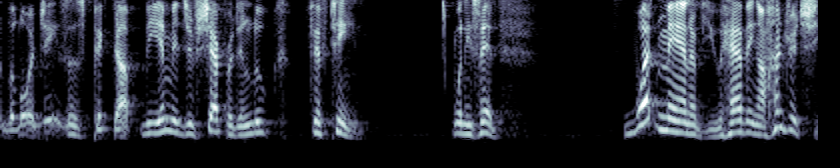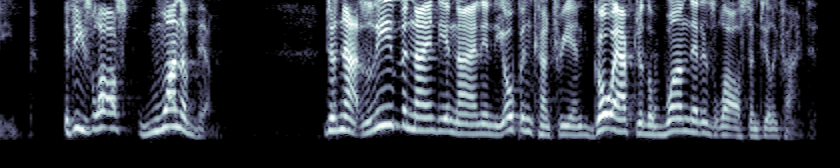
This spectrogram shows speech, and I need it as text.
The Lord Jesus picked up the image of shepherd in Luke 15 when he said, What man of you, having a hundred sheep, if he's lost one of them, does not leave the 90 and 9 in the open country and go after the one that is lost until he finds it?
